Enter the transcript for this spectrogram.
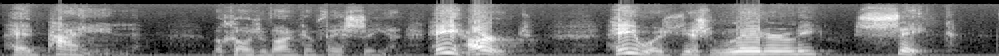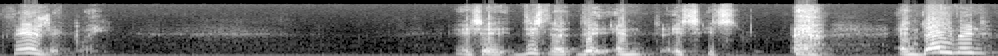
had pain because of unconfessed sin. He hurt. He was just literally sick, physically. And he said, this, and it's, it's and David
